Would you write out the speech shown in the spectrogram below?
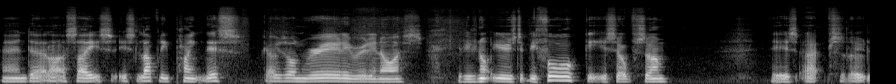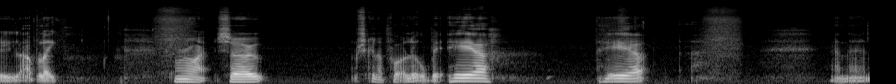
And uh, like I say, it's, it's lovely paint this. Goes on really, really nice. If you've not used it before, get yourself some. Is absolutely lovely. Right, so I'm just going to put a little bit here, here, and then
